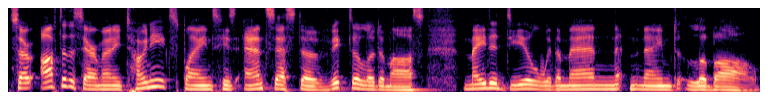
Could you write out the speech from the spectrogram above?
So after the ceremony, Tony explains his ancestor Victor Le Domas made a deal with a man named Labal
